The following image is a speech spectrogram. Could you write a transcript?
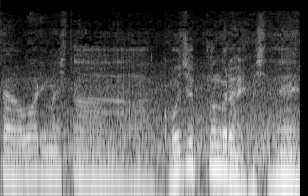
査終わりました。50分ぐらいありましたね。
